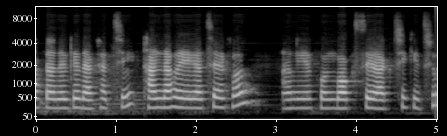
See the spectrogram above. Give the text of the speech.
আপনাদেরকে দেখাচ্ছি। ঠান্ডা হয়ে গেছে এখন। আমি এখন বক্সে রাখছি কিছু।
